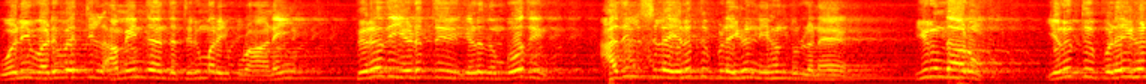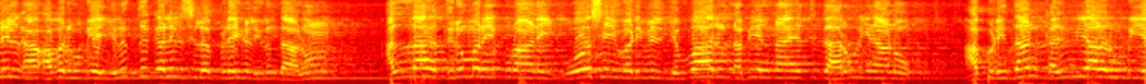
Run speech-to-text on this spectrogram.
ஒளி வடிவத்தில் அமைந்த அந்த திருமறை குரானை பிரதி எடுத்து எழுதும் போது அதில் சில எழுத்து பிழைகள் நிகழ்ந்துள்ளன. இருந்தாலும் எழுத்து பிழைகளில் அவர்களுடைய எழுத்துக்களில் சில பிழைகள் இருந்தாலும் அல்லாஹ் திருமறை குரானை ஓசை வடிவில் எவ்வாறு நபியல் நாயகத்துக்கு அருளினானோ அப்படித்தான் கல்வியாளர்களுடைய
